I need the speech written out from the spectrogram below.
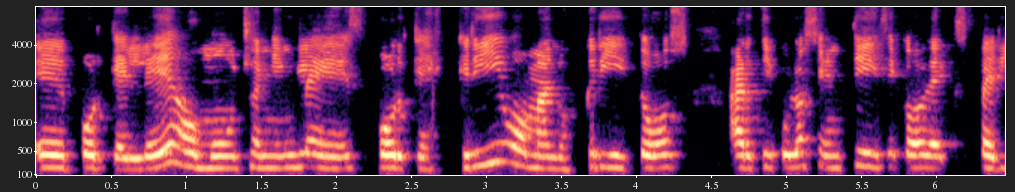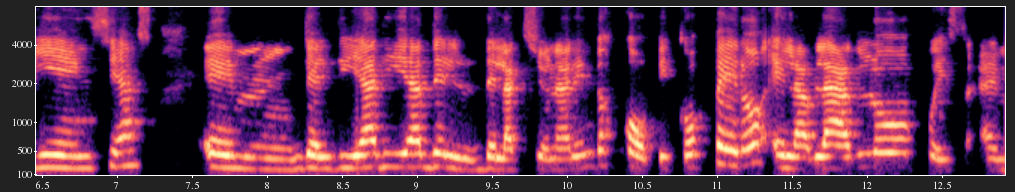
eh, porque leo mucho en inglés, porque escribo manuscritos, artículos científicos, de experiencias em, del día a día del, del, accionar endoscópico, pero el hablarlo, pues em,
